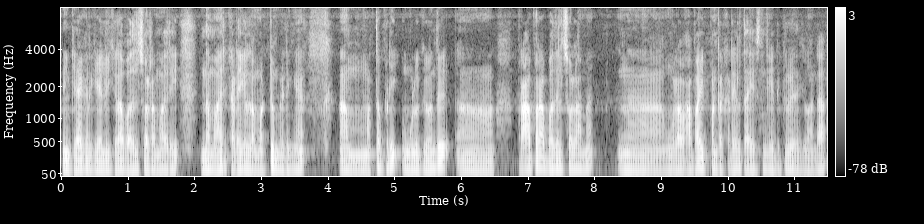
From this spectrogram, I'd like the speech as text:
நீங்கள் கேட்குற கேள்விக்கெல்லாம் பதில் சொல்கிற மாதிரி இந்த மாதிரி கடைகளில் மட்டும் எடுங்க. மற்றபடி உங்களுக்கு வந்து ப்ராப்பராக பதில் சொல்லாமல் உங்களை அவாய்ட் பண்ணுற கடையில் தயவு செஞ்சு எடுக்கவே எடுக்க வேண்டாம்.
